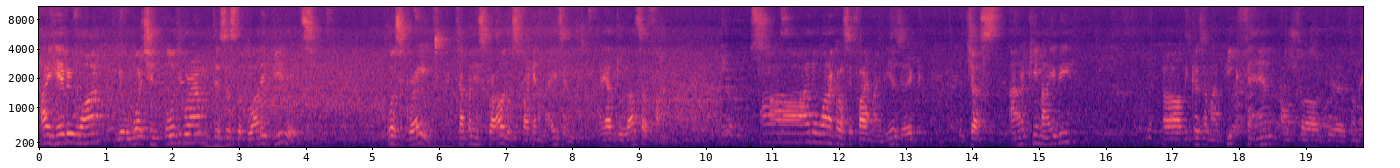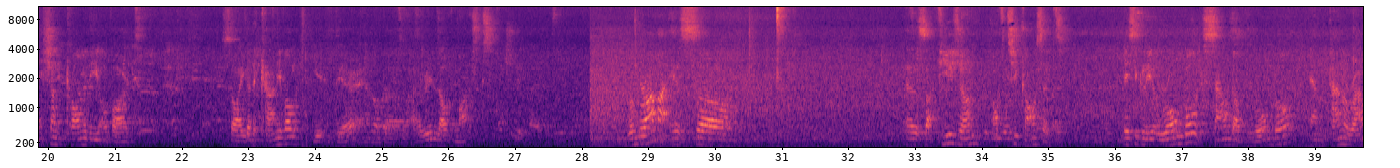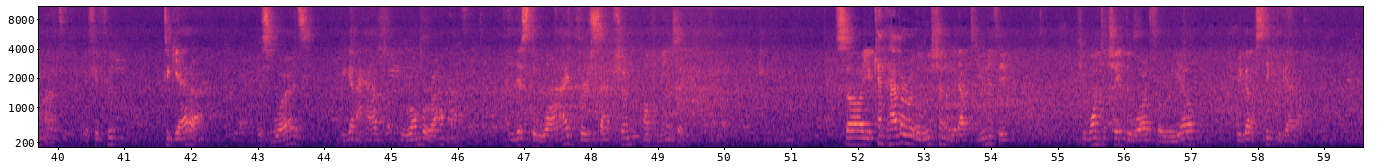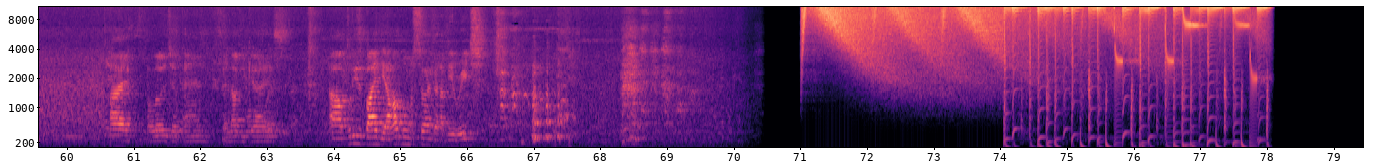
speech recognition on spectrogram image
Hi everyone, you're watching Audiogram. This is the Bloody Beetroots. It was great. Japanese crowd was fucking amazing. I had lots of fun. Uh, I don't want to classify my music. It's just anarchy maybe. Uh, because I'm a big fan of uh, the donation comedy of art. So I got a carnival here, there and uh, I really love masks. Romborama is, uh, is a fusion of two concepts. Basically, rombo, the sound of rombo, and panorama. If you put together these words, you're gonna have romborama, and this the wide perception of music. So you can't have a revolution without unity. If you want to change the world for real, we gotta stick together. Hi, hello Japan. I love you guys. Uh, please buy the album so I'm gonna be rich.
